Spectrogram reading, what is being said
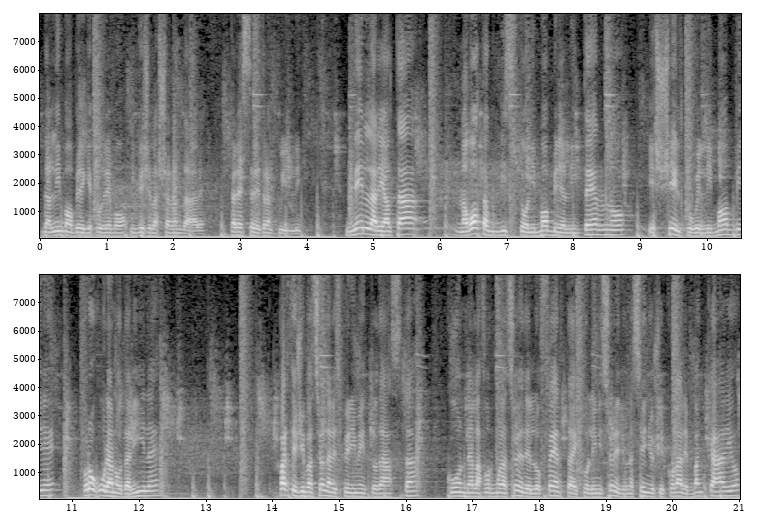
dall'immobile che potremo invece lasciare andare per essere tranquilli. Nella realtà, una volta visto l'immobile all'interno e scelto quell'immobile, procura notarile, partecipazione all'esperimento d'asta con la formulazione dell'offerta e con l'emissione di un assegno circolare bancario,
